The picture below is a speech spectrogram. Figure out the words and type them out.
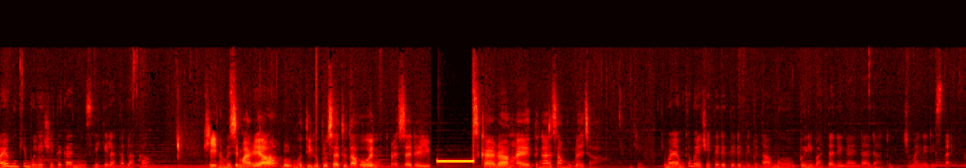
Maria mungkin boleh ceritakan sedikit latar belakang? Okay, nama saya Maria, berumur 31 tahun, berasal dari sekarang saya tengah sambung belajar. Okay. okay Maria, mungkin boleh cerita detik-detik pertama pelibatan dengan dadah tu. Macam mana dia start?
